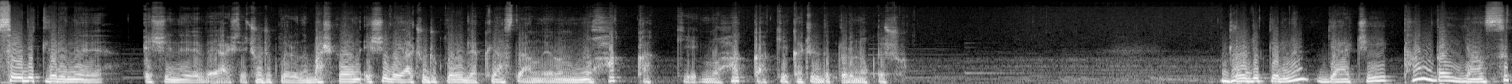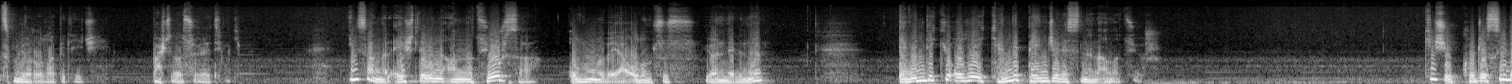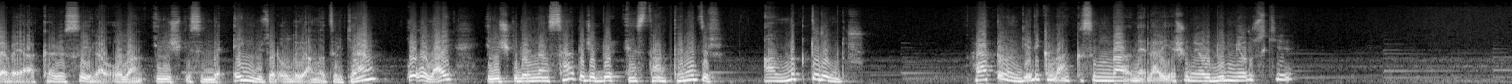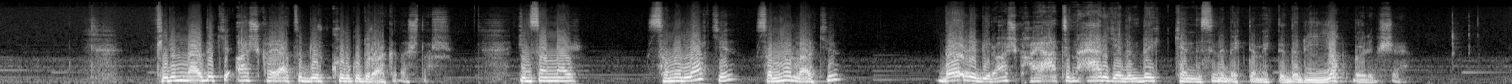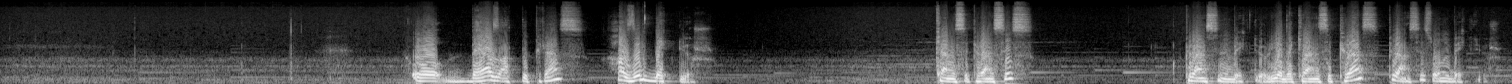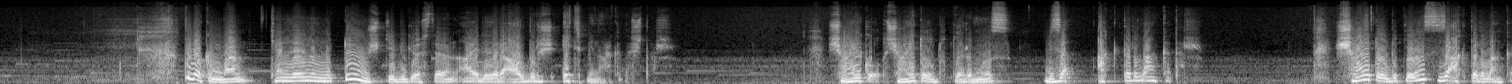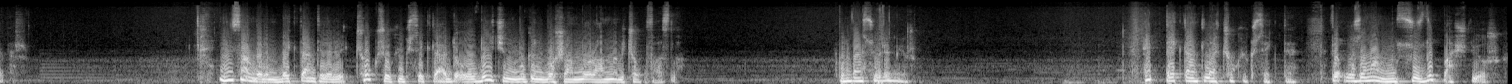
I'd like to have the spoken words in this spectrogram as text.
sevdiklerini, eşini veya işte çocuklarını başkalarının eşi veya çocuklarıyla kıyaslayanların muhakkak ki, muhakkak ki kaçırdıkları nokta şu. Gördüklerinin gerçeği tam da yansıtmıyor olabileceği. Başta da söylediğim gibi. İnsanlar eşlerini anlatıyorsa olumlu veya olumsuz yönlerini evindeki olayı kendi penceresinden anlatıyor. Kişi kocasıyla veya karısıyla olan ilişkisinde en güzel olayı anlatırken o olay ilişkilerinden sadece bir enstantanedir, anlık durumdur. Hayatlarının geri kalan kısmında neler yaşanıyor bilmiyoruz ki. Filmlerdeki aşk hayatı bir kurgudur arkadaşlar. İnsanlar sanırlar ki, sanıyorlar ki böyle bir aşk hayatın her yerinde kendisini beklemektedir. Yok böyle bir şey. O beyaz atlı prens hazır bekliyor. Kendisi prenses, prensini bekliyor. Ya da kendisi prens, prenses onu bekliyor. Bu bakımdan kendilerini mutluymuş gibi gösteren ailelere aldırış etmeyin arkadaşlar. Şahit, şahit olduklarımız bize aktarılan kadar. Şahit olduklarınız size aktarılan kadar. İnsanların beklentileri çok çok yükseklerde olduğu için bugün boşanma oranları çok fazla. Bunu ben söylemiyorum. Hep beklentiler çok yüksekte ve o zaman mutsuzluk başlıyor.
